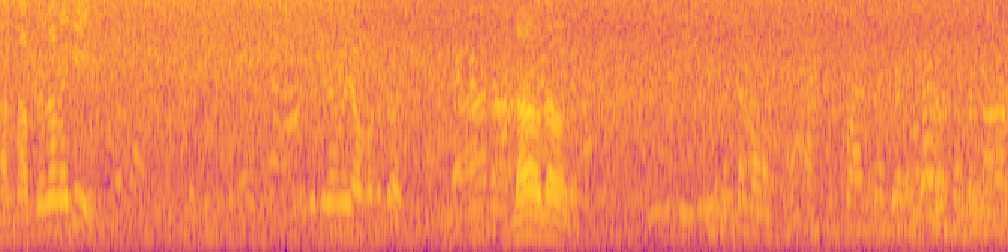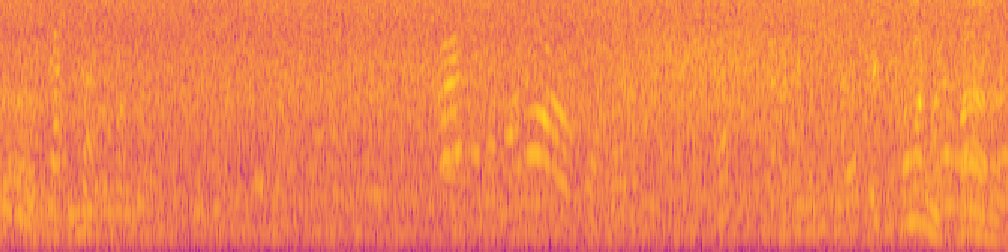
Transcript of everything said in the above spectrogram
আর নামবে না নাকি? দাঁড়াও দাঁড়াও সামান্য হ্যাঁ হ্যাঁ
